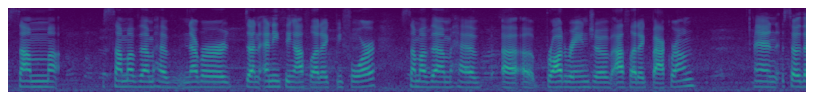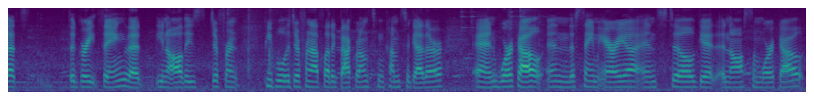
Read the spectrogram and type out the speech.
Some, some of them have never done anything athletic before. Some of them have a, a broad range of athletic background. And so that's the great thing that you know all these different people with different athletic backgrounds can come together and work out in the same area and still get an awesome workout.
